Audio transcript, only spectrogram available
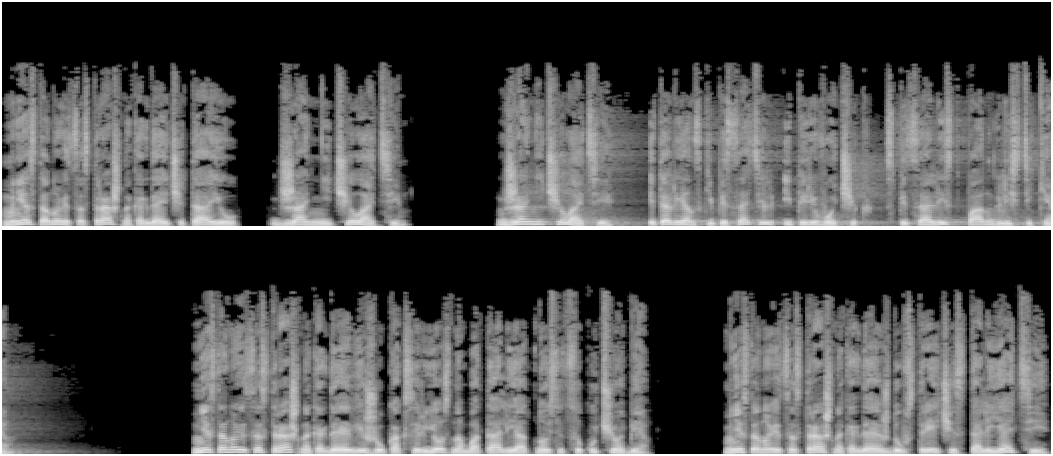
Мне становится страшно, когда я читаю Джанни Челати. Джанни Челати итальянский писатель и переводчик, специалист по англистике. Мне становится страшно, когда я вижу, как серьезно баталии относятся к учебе. Мне становится страшно, когда я жду встречи с Тольятти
